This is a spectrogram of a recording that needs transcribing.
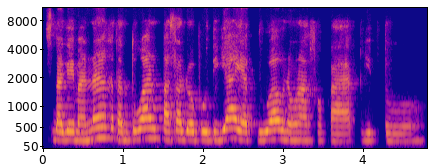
sebagaimana ketentuan pasal 23 ayat 2 Undang-Undang Advokat gitu.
